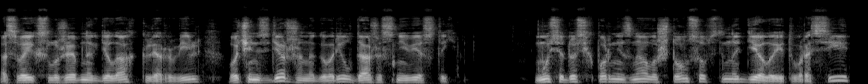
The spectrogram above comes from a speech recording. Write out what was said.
О своих служебных делах Клервиль очень сдержанно говорил даже с невестой. Муся до сих пор не знала, что он, собственно, делает в России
